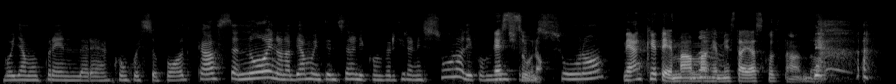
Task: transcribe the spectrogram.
vogliamo prendere con questo podcast. Noi non abbiamo intenzione di convertire nessuno, di convincere nessuno. nessuno. Neanche te, mamma, Ma... che mi stai ascoltando.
